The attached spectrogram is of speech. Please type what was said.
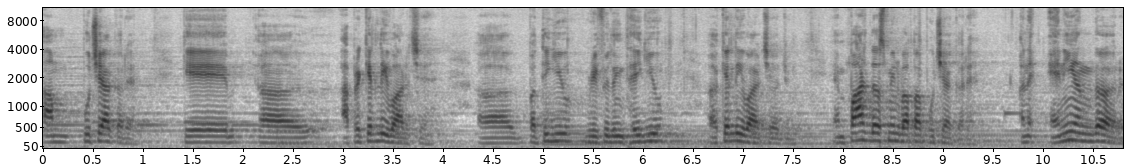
આમ પૂછ્યા કરે કે આપણે કેટલી વાર છે? પતી ગયું? રિફિલિંગ થઈ ગયું? કેટલી વાર છે હજુ? એમ પાંચ દસ મિનિટ બાપા પૂછ્યા કરે. અને એની અંદર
